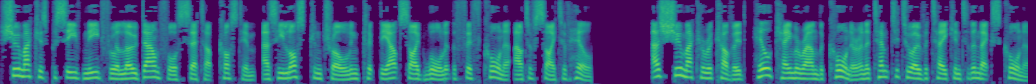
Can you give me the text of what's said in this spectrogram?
Schumacher's perceived need for a low downforce setup cost him, as he lost control and clipped the outside wall at the fifth corner out of sight of Hill. As Schumacher recovered, Hill came around the corner and attempted to overtake into the next corner.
